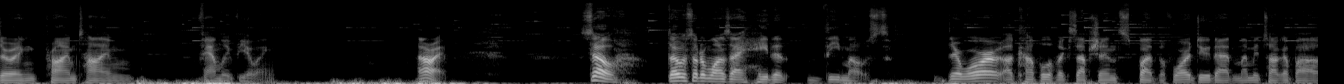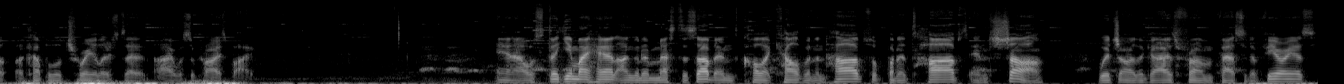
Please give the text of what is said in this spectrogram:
during prime time family viewing. Alright. So, those are the ones I hated the most. There were a couple of exceptions, but before I do that, let me talk about a couple of trailers that I was surprised by. And I was thinking in my head, I'm gonna mess this up and call it Calvin and Hobbes, but it's Hobbs and Shaw, which are the guys from Fast and Furious.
